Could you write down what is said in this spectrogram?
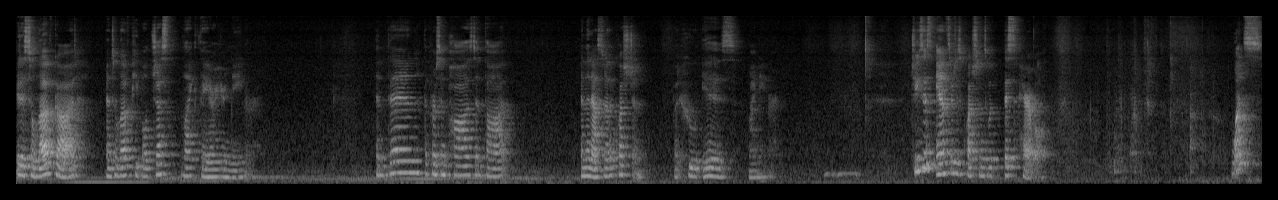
It is to love God and to love people just like they are your neighbor. And then the person paused and thought, and then asked another question But who is my neighbor? Jesus answered his questions with this parable. Once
